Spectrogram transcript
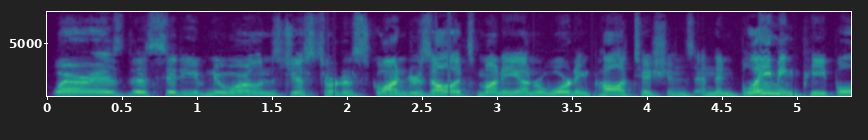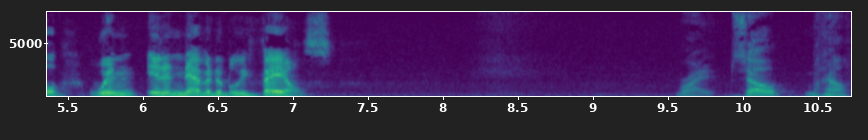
Whereas the city of New Orleans just sort of squanders all its money on rewarding politicians and then blaming people when it inevitably fails. Right. So, well,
